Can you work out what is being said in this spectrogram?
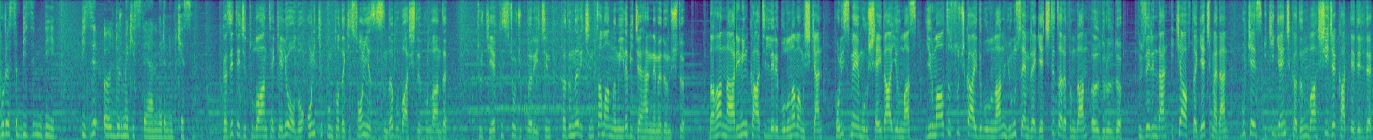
Burası bizim değil, bizi öldürmek isteyenlerin ülkesi. Gazeteci Tuluhan Tekelioğlu 12 Punto'daki son yazısında bu başlığı kullandı. Türkiye kız çocukları için, kadınlar için tam anlamıyla bir cehenneme dönüştü. Daha Nari'nin katilleri bulunamamışken polis memuru Şeyda Yılmaz, 26 suç kaydı bulunan Yunus Emre Geçti tarafından öldürüldü. Üzerinden iki hafta geçmeden bu kez iki genç kadın vahşice katledildi.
